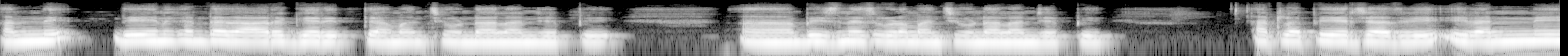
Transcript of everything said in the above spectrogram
అన్నీ దేనికంటే అది ఆరోగ్యరీత్యా మంచిగా ఉండాలని చెప్పి బిజినెస్ కూడా మంచిగా ఉండాలని చెప్పి అట్లా పేరు చదివి ఇవన్నీ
